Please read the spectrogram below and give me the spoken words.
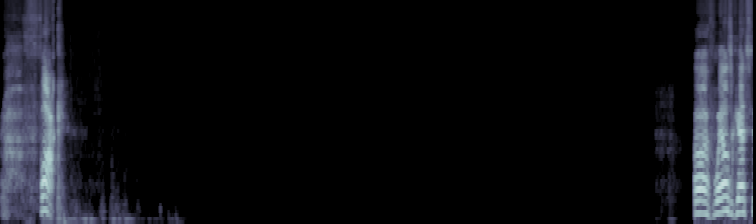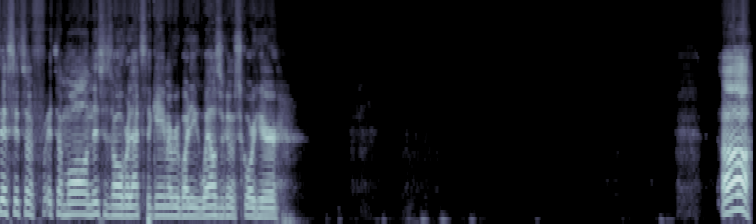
Fuck. Uh, if Wales gets this, it's a it's a maul, and this is over. That's the game, everybody. Wales is going to score here. Oh,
